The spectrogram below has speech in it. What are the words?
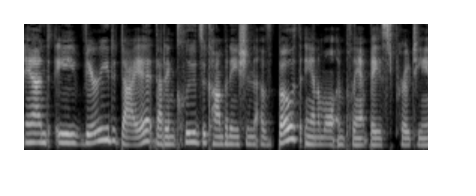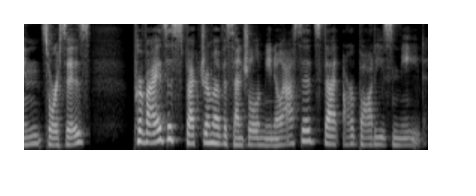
And a varied diet that includes a combination of both animal and plant based protein sources provides a spectrum of essential amino acids that our bodies need.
